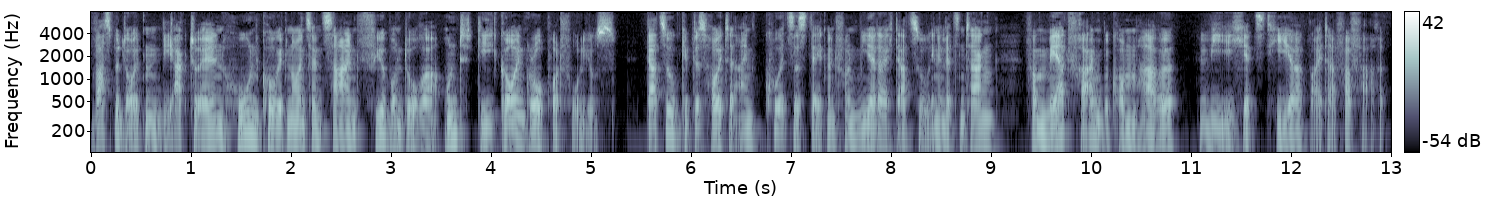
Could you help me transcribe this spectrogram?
Was bedeuten die aktuellen hohen Covid-19-Zahlen für Bondora und die Go Grow Portfolios? Dazu gibt es heute ein kurzes Statement von mir, da ich dazu in den letzten Tagen vermehrt Fragen bekommen habe, wie ich jetzt hier weiter verfahre.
